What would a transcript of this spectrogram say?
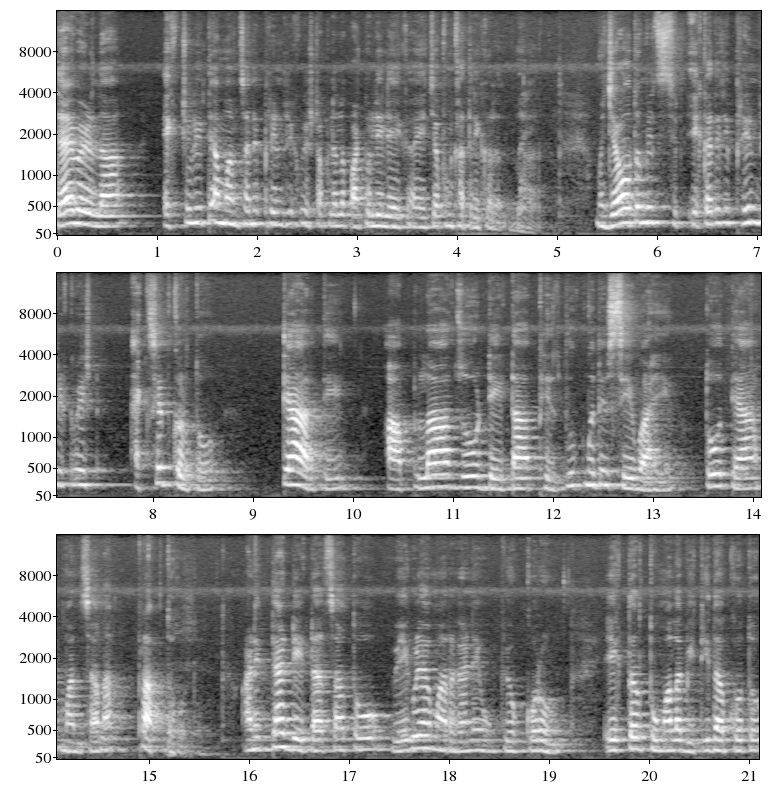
त्यावेळेला ॲक्च्युली त्या माणसाने फ्रेंड रिक्वेस्ट आपल्याला पाठवलेली आहे का याची आपण खात्री करत नाही. मग जेव्हा तुम्ही एखाद्याची फ्रेंड रिक्वेस्ट ॲक्सेप्ट करतो त्या अर्थी आपला जो डेटा फेसबुकमध्ये सेव्ह आहे तो त्या माणसाला प्राप्त होतो. आणि त्या डेटाचा तो वेगवेगळ्या मार्गाने उपयोग करून एकतर तुम्हाला भीती दाखवतो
